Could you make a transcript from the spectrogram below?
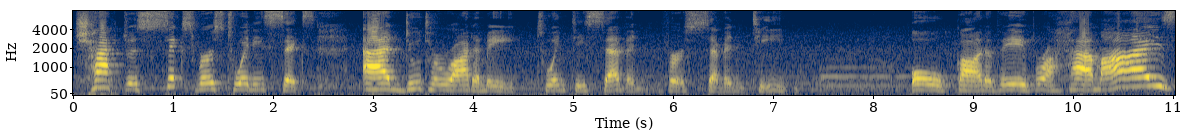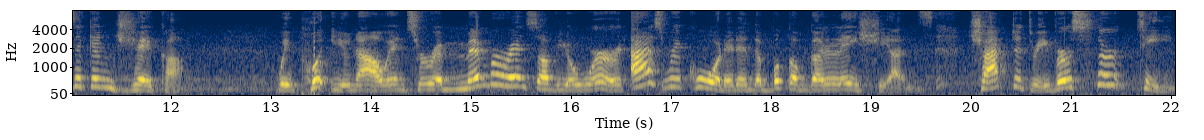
chapter 6, verse 26, and Deuteronomy 27, verse 17. O God of Abraham, Isaac, and Jacob, we put you now into remembrance of your word as recorded in the book of Galatians, chapter 3, verse 13.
